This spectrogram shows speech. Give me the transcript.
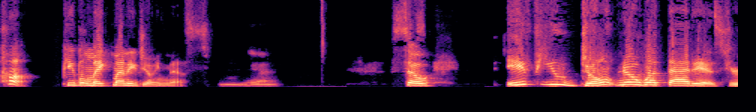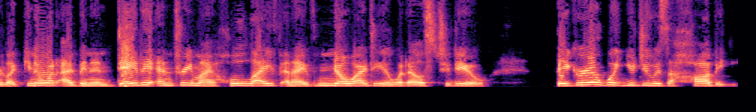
huh, people make money doing this. Yeah. So if you don't know what that is, you're like, you know what, I've been in data entry my whole life and I have no idea what else to do. Figure out what you do as a hobby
